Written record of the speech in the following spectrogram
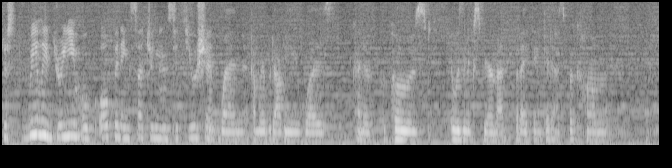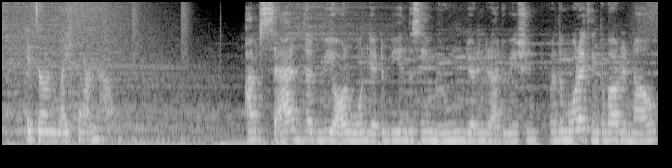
just really dream of opening such an institution. When Emir Abu Dhabi was kind of proposed, it was an experiment, but I think it has become its own life form now. I'm sad that we all won't get to be in the same room during graduation, but the more I think about it now,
